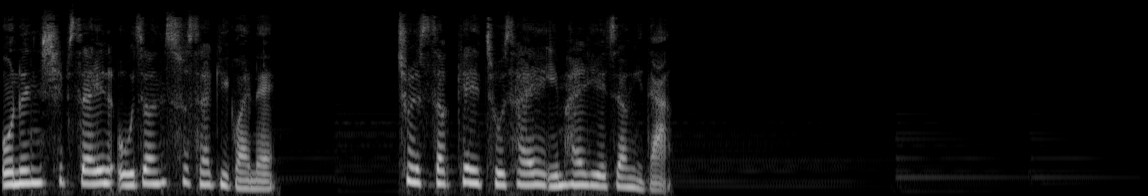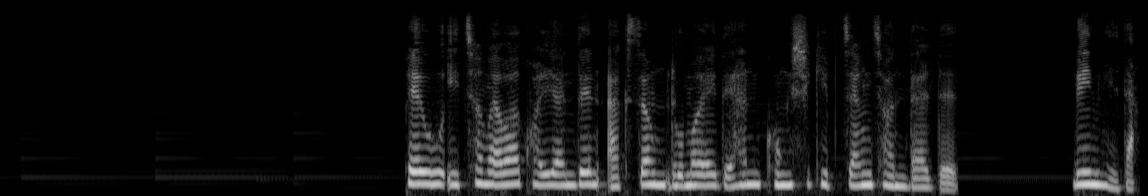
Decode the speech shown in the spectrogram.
오는 14일 오전 수사기관에 출석해 조사에 임할 예정이다. 배우 이청아와 관련된 악성 루머에 대한 공식 입장 전달 듯입니다.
